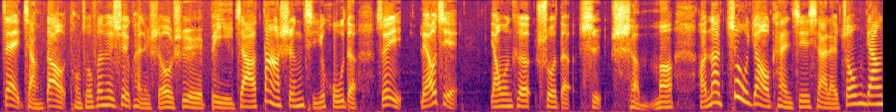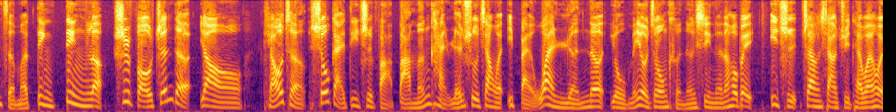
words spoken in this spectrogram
在讲到统筹分配税款的时候是比较大声疾呼的，所以了解杨文科说的是什么。好，那就要看接下来中央怎么定定了，是否真的要。调整修改地制法，把门槛人数降为一百万人呢？有没有这种可能性呢？那会不会一直这样下去？台湾会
